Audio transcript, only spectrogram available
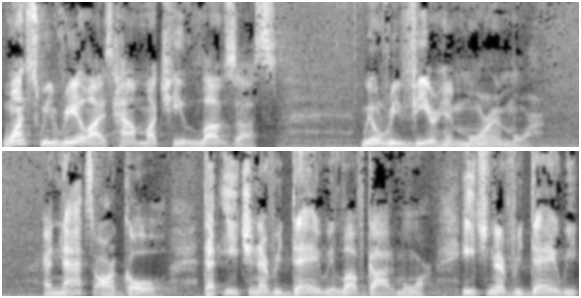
Once we realize how much He loves us, we'll revere Him more and more. And that's our goal. That each and every day we love God more. Each and every day we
